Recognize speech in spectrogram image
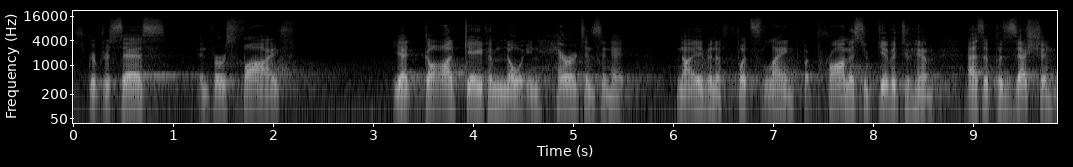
Scripture says in verse 5 Yet God gave him no inheritance in it, not even a foot's length, but promised to give it to him as a possession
